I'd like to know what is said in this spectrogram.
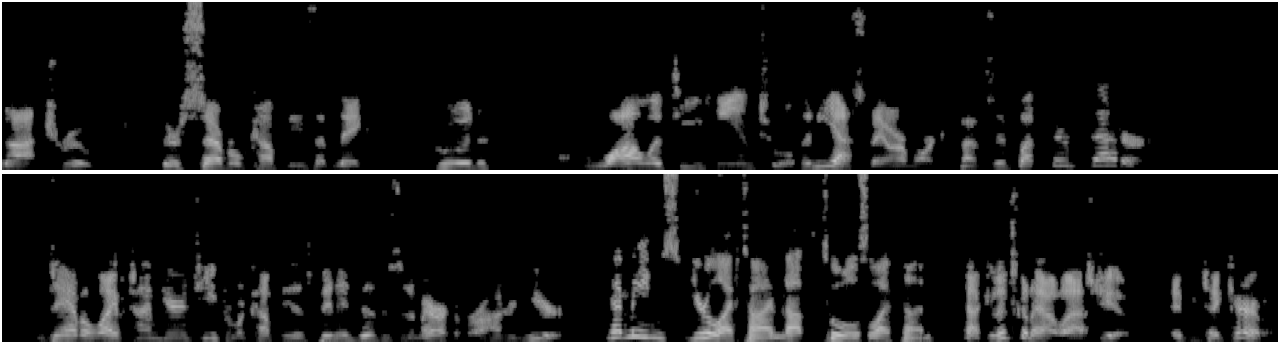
not true. There are several companies that make good quality hand tools. And yes, they are more expensive, but they're better. They have a lifetime guarantee from a company that's been in business in America for a hundred years. That means your lifetime, not the tool's lifetime. Yeah, because it's going to outlast you if you take care of it.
